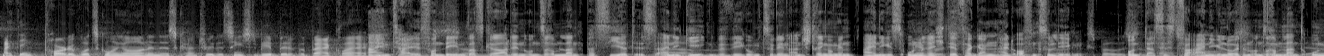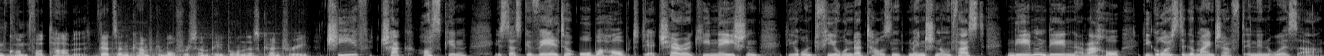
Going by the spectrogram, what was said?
Ein Teil von dem, was gerade in unserem Land passiert, ist eine Gegenbewegung zu den Anstrengungen, einiges Unrecht der Vergangenheit offenzulegen. Und das ist für einige Leute in unserem Land unkomfortabel. Chief Chuck Hoskin ist das gewählte Oberhaupt der Cherokee Nation, die rund 400.000 Menschen umfasst, neben den Navajo die größte Gemeinschaft in den USA.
